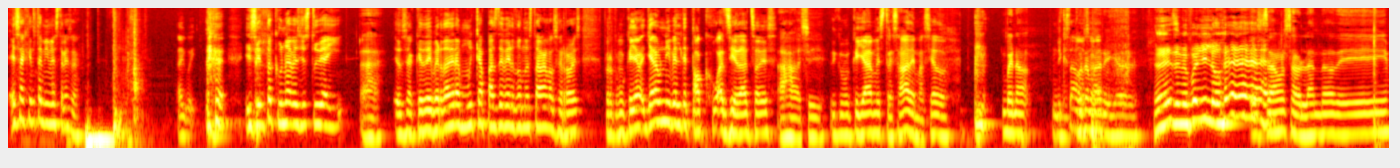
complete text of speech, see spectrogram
Esa gente a mí me estresa. Ay, güey. y siento que una vez yo estuve ahí, Ajá. o sea, que de verdad era muy capaz de ver dónde estaban los errores, pero como que ya, ya era un nivel de TOC o ansiedad, ¿sabes? Ajá, sí. Y como que ya me estresaba demasiado. Bueno, ¿De qué estábamos puta madre, hablando? ya. ¡Eh, se me fue el hilo! ¡Eh! Estábamos hablando de.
